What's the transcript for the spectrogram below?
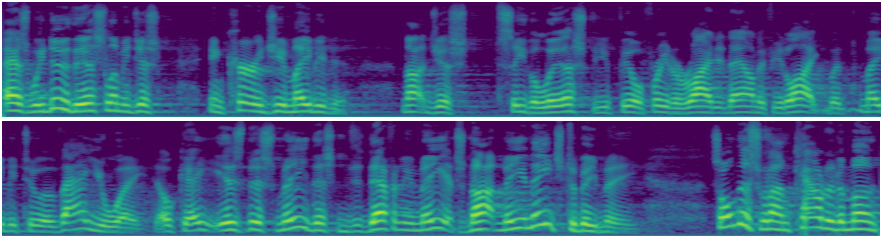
as we do this, let me just encourage you maybe to not just see the list. You feel free to write it down if you like, but maybe to evaluate. Okay, is this me? This is definitely me. It's not me. It needs to be me. So on this one, I'm counted among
